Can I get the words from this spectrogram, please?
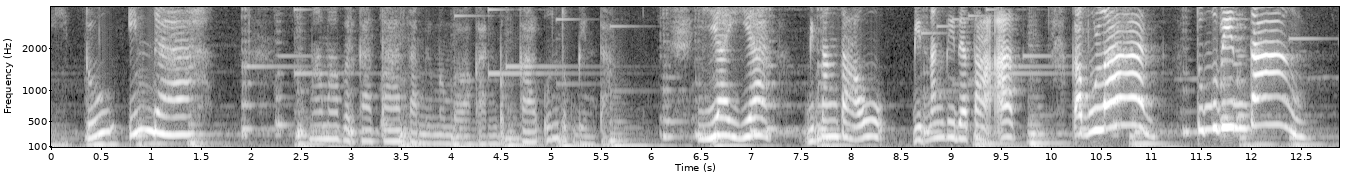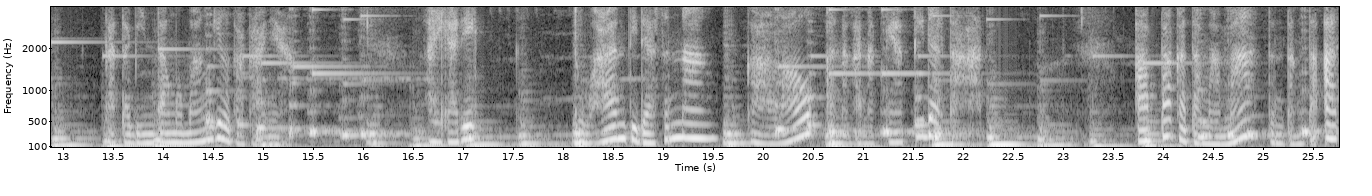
itu indah. Mama berkata sambil membawakan bekal untuk Bintang. Iya, iya, Bintang tahu. Bintang tidak taat. Kabulan, tunggu Bintang. Kata Bintang memanggil kakaknya. Adik-adik, Tuhan tidak senang kalau anak-anaknya tidak taat. Apa kata mama tentang taat?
